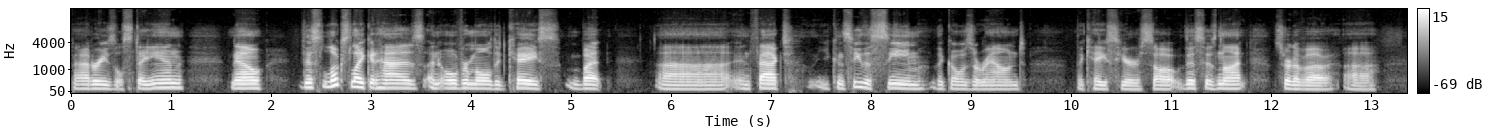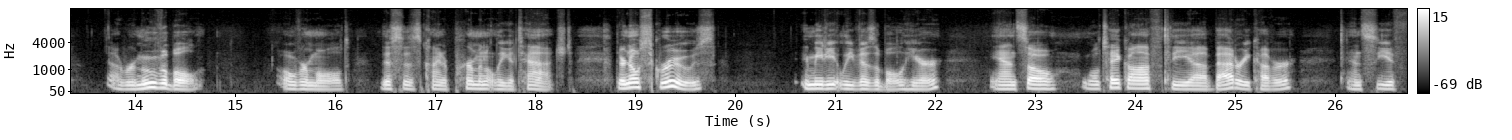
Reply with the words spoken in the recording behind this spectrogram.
Batteries will stay in. Now, this looks like it has an overmolded case, but uh, in fact, you can see the seam that goes around the case here. So this is not sort of a, a, a removable overmold. This is kind of permanently attached. There are no screws immediately visible here. And so we'll take off the uh, battery cover and see if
